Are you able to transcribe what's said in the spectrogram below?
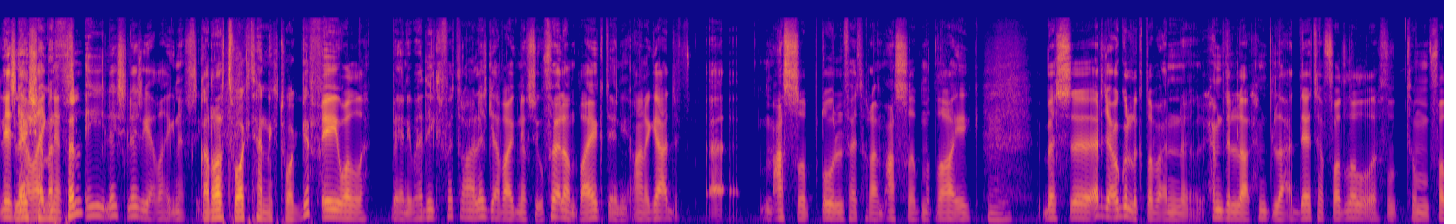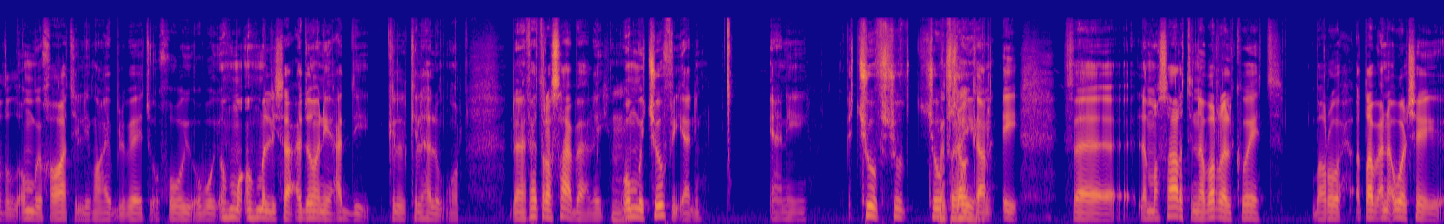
ليش قاعد ليش نفسي؟ أمثل؟ اي ليش ليش قاعد أضايق نفسي؟ قررت وقتها إنك توقف إي والله يعني بهذيك الفترة أنا ليش قاعد أضايق نفسي وفعلا ضايقت يعني أنا قاعد آه، معصب طول الفترة معصب متضايق. بس ارجع أقول لك طبعا الحمد لله الحمد لله عديتها بفضل ثم بفضل أمي وأخواتي اللي معي بالبيت وأخوي وأبوي هم هم اللي ساعدوني أعدي كل كل هالأمور. لأن فترة صعبة علي. مم. أمي تشوف يعني يعني تشوف شوف تشوف شلون. كان. إي. فلما صارت انه برا الكويت بروح طبعا أول شيء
